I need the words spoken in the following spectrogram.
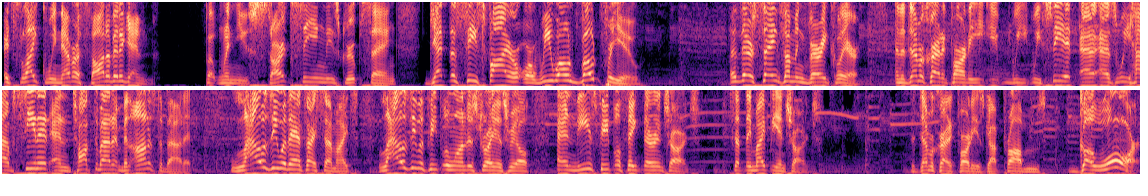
It's like we never thought of it again. But when you start seeing these groups saying, get the ceasefire or we won't vote for you, uh, they're saying something very clear. And the Democratic Party, we, we see it as we have seen it and talked about it and been honest about it. Lousy with anti Semites, lousy with people who want to destroy Israel, and these people think they're in charge, except they might be in charge. The Democratic Party has got problems galore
